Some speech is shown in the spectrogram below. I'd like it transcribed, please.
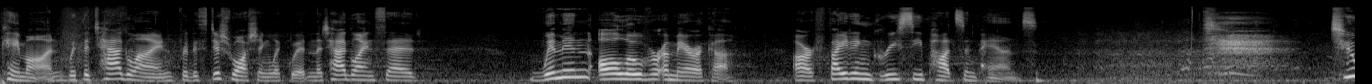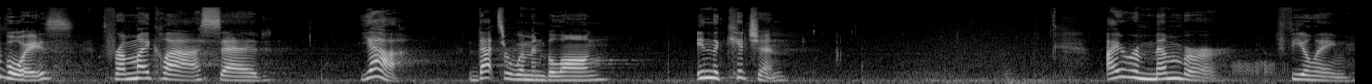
Came on with the tagline for this dishwashing liquid and the tagline said Women all over America are fighting greasy pots and pans. Two boys from my class said, Yeah, that's where women belong in the kitchen. I remember feeling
